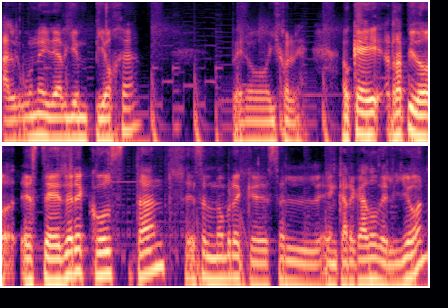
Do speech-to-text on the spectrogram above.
alguna idea bien pioja. Pero híjole. Ok, rápido. Este Derek Colstant es el nombre que es el encargado del guion.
